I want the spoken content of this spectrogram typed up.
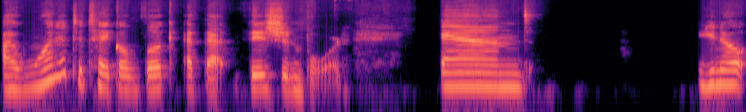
I wanted to take a look at that vision board and, you know,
